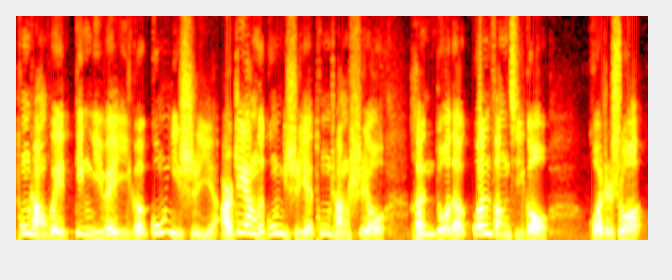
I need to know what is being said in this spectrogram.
通常会定义为一个公益事业，而这样的公益事业通常是由很多的官方机构，或者说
